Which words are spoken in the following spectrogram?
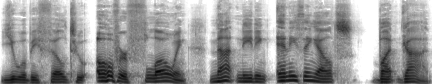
you will be filled to overflowing, not needing anything else but God.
